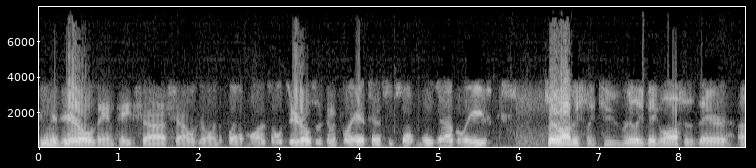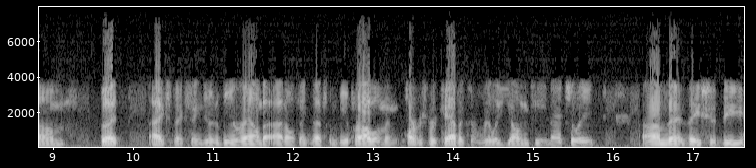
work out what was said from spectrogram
Dina Gerald and Paige Shaw. Shaw will go on to play at Marshall. Gerald is going to play at Tennessee Chattanooga, I believe. So obviously two really big losses there. Um, but I expect St. Joe to be around. I, I don't think that's going to be a problem. And Parkersburg Catholic's a really young team, actually. Um, they, they should be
